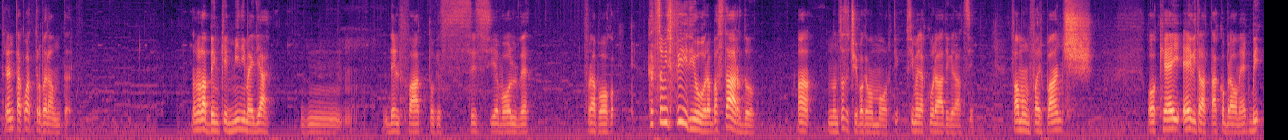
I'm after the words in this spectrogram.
34 per Hunter non ho la benché minima idea mh, mm, del fatto che se si evolve fra poco... Cazzo mi sfidi ora, bastardo! Ah, non so se c'è i Pokémon morti. Sì, me li ha curati, grazie. Fammi un Fire Punch. Ok, evita l'attacco, bravo Magby.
